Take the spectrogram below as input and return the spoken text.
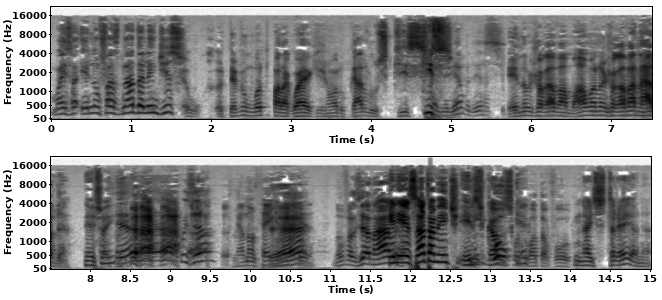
mas ele não faz nada além disso. Eu, eu teve um outro paraguaio aqui chamado Carlos Kiss. Eu me Kiss. lembro desse. Ele não jogava mal, mas não jogava nada. É isso aí. É, pois é. É não fede É, não fazia nada. Ele exatamente. Ele, Esse gol contra o Botafogo. Na estreia, né?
